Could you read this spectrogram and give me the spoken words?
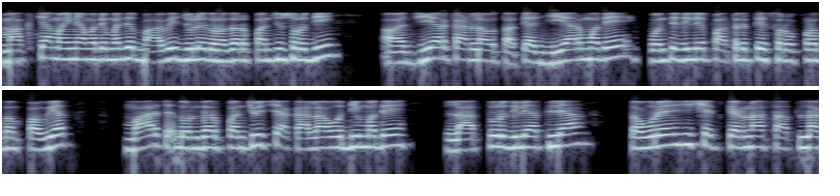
मागच्या महिन्यामध्ये म्हणजे बावीस जुलै दोन हजार पंचवीस रोजी जी आर काढला होता. त्या जी आरमध्ये कोणते जिल्हे पात्र ते सर्वप्रथम पाहूयात. मार्च दोन हजार पंचवीसच्या कालावधीमध्ये लातूर जिल्ह्यातल्या चौऱ्याऐंशी शेतकऱ्यांना सात लाख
